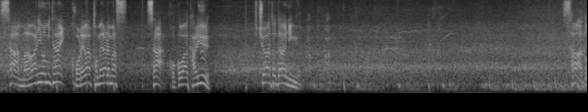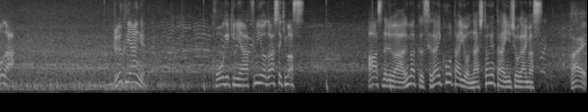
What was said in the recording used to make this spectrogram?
さあ周りを見たい。これは止められます。さあここは下流。スチュアート・ダウニング。さあどうだ？ルーク・ヤング。攻撃に厚みを出してきます。アーセナルはうまく世代交代を成し遂げた印象があります。はい。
